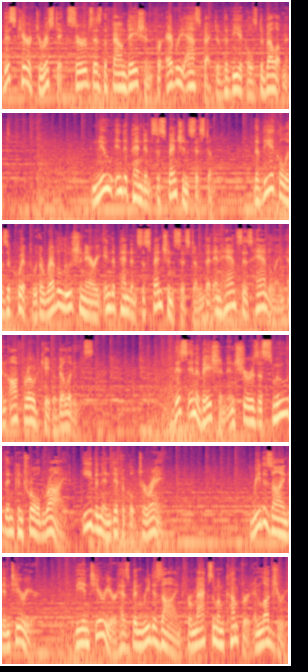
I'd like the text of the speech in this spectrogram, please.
This characteristic serves as the foundation for every aspect of the vehicle's development. New Independent Suspension System The vehicle is equipped with a revolutionary independent suspension system that enhances handling and off-road capabilities. This innovation ensures a smooth and controlled ride, even in difficult terrain. Redesigned Interior The interior has been redesigned for maximum comfort and luxury.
